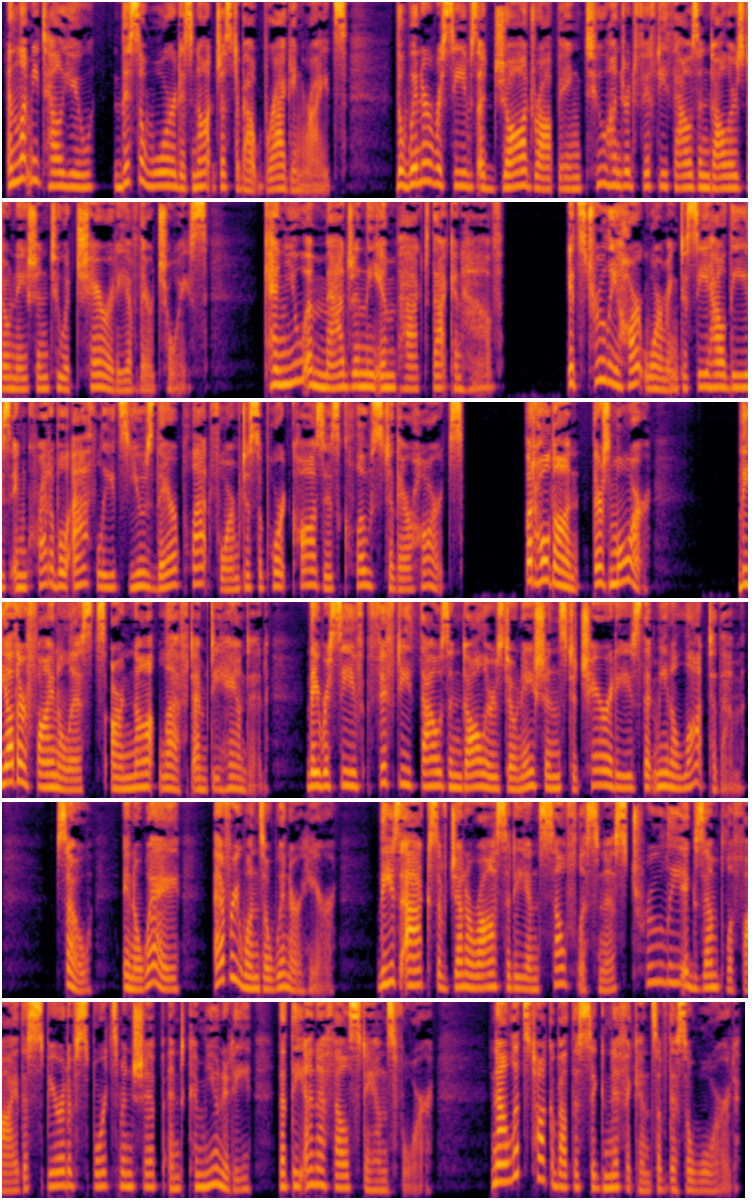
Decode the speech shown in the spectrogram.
And let me tell you, this award is not just about bragging rights. The winner receives a jaw dropping $250,000 donation to a charity of their choice. Can you imagine the impact that can have? It's truly heartwarming to see how these incredible athletes use their platform to support causes close to their hearts. But hold on, there's more. The other finalists are not left empty handed. They receive $50,000 donations to charities that mean a lot to them. So, in a way, everyone's a winner here. These acts of generosity and selflessness truly exemplify the spirit of sportsmanship and community that the NFL stands for. Now, let's talk about the significance of this award.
